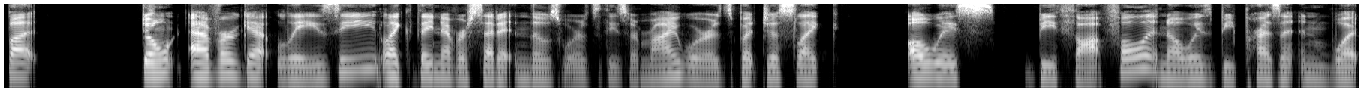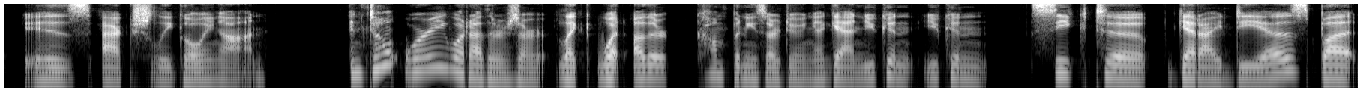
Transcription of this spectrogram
But don't ever get lazy. Like they never said it in those words, these are my words, but just like always be thoughtful and always be present in what is actually going on. And don't worry what others are like what other companies are doing. Again, you can you can seek to get ideas, but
